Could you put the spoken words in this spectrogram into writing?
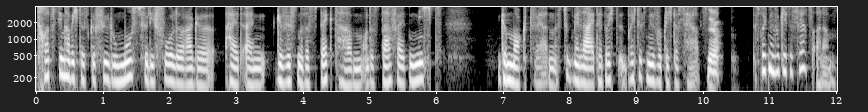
trotzdem habe ich das Gefühl, du musst für die Vorlage halt einen gewissen Respekt haben und es darf halt nicht gemockt werden. Es tut mir leid, da bricht, bricht es mir wirklich das Herz. Ja. Es bricht mir wirklich das Herz, Adam.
